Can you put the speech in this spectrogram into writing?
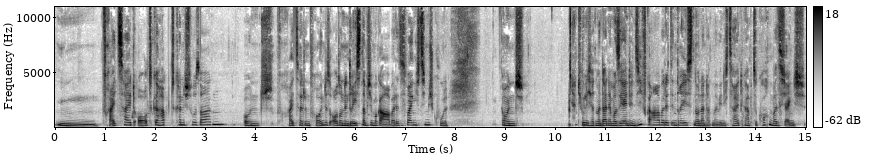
mh, hm, Freizeitort gehabt, kann ich so sagen. Und Freizeit- und Freundesort. Und in Dresden habe ich immer gearbeitet. Das war eigentlich ziemlich cool. Und natürlich hat man dann immer sehr intensiv gearbeitet in Dresden und dann hat man wenig Zeit gehabt zu kochen, was ich eigentlich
